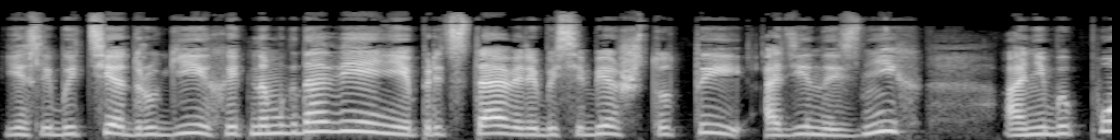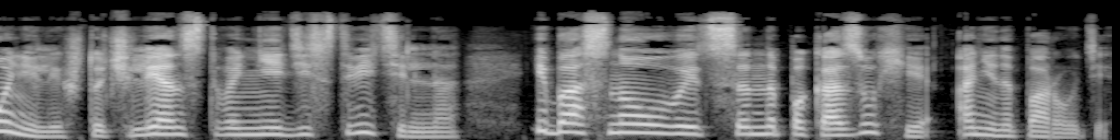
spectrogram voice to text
Если бы те другие хоть на мгновение представили бы себе, что ты один из них — они бы поняли, что членство недействительно, ибо основывается на показухе, а не на породе.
